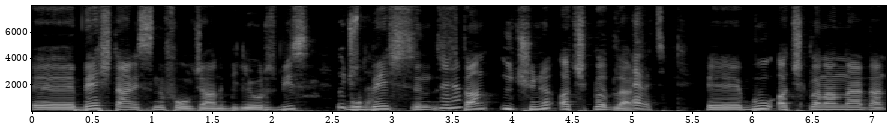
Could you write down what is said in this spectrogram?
5 tane sınıf olacağını biliyoruz biz. Üç bu tane. 5 sınıftan 3'ünü açıkladılar. Evet. Ee, bu açıklananlardan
